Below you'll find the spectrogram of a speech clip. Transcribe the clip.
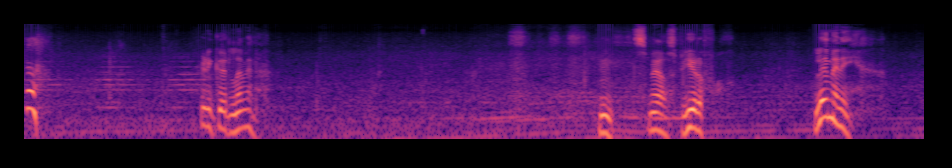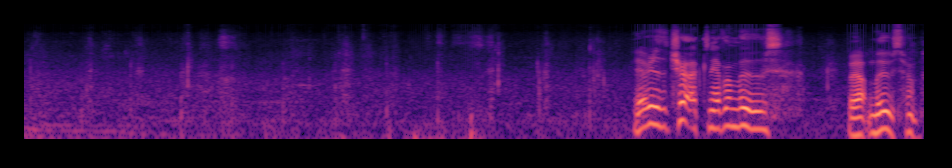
Yeah. Pretty good lemon. Hmm, smells beautiful. Lemony. There's the truck, never moves. Well, it moves from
